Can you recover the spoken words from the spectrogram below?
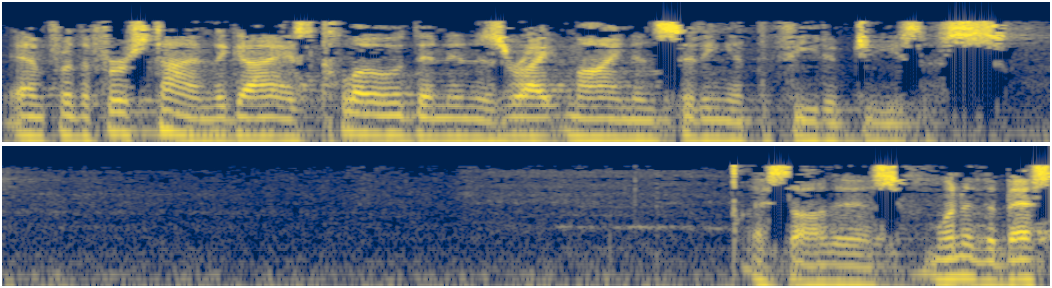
And for the first time, the guy is clothed and in his right mind and sitting at the feet of Jesus. I saw this. One of the best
